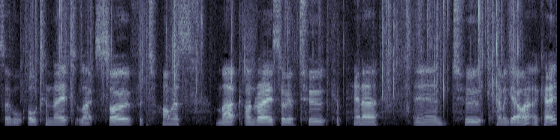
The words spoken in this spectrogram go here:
So we'll alternate like so for Thomas, Mark Andre. So we have two Capenna and two Kamigawa. Okay.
